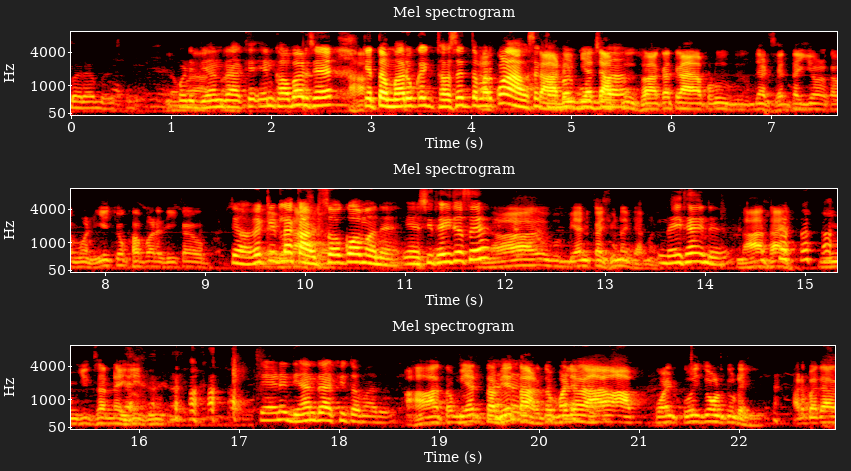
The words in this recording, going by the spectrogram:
બરાબર છે. પણ ધ્યાન રાખે. એને ખબર છે કે તમારું કંઈક થશે તમારે કોણ આવશે? આપણું સ્વાગત આપણું દર્શન થઈ ગયું મને ચો ખબર હતી કયો તે હવે કેટલા કાઢશો? કો મને. એસી થઈ જશે? બેન કશું નહીં થાય નહીં થાય ને? ના થાય. ઇન્જેક્શન નહીં લીધું. તેણે ધ્યાન રાખ્યું તમારું. હા તો બેન તમે તાર તો મને આ આ પોઈન્ટ કોઈ જોડતું નહીં. અને બધા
